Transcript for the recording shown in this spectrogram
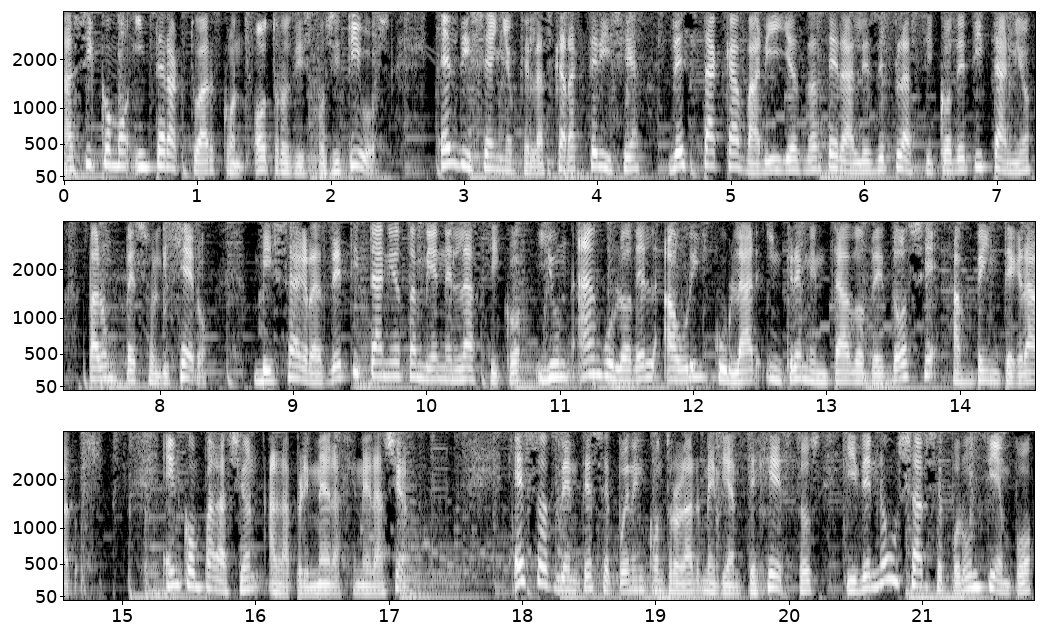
así como interactuar con otros dispositivos. El diseño que las caracteriza destaca varillas laterales de plástico de titanio para un peso ligero, bisagras de titanio también elástico y un ángulo del auricular incrementado de 12 a 20 grados, en comparación a la primera generación. Estos lentes se pueden controlar mediante gestos y de no usarse por un tiempo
